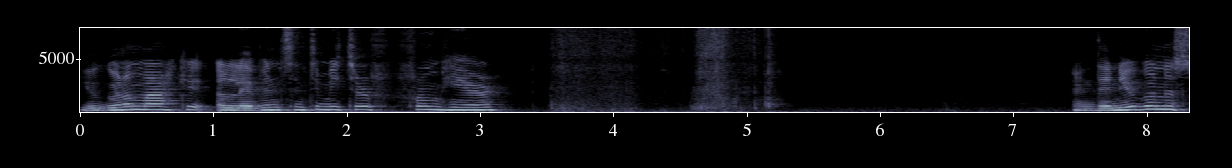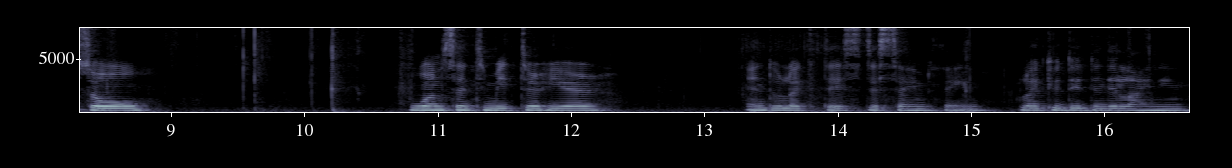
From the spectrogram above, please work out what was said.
You're gonna mark it 11 centimeter from here. And then you're gonna sew one centimeter here and do like this the same thing like you did in the lining.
